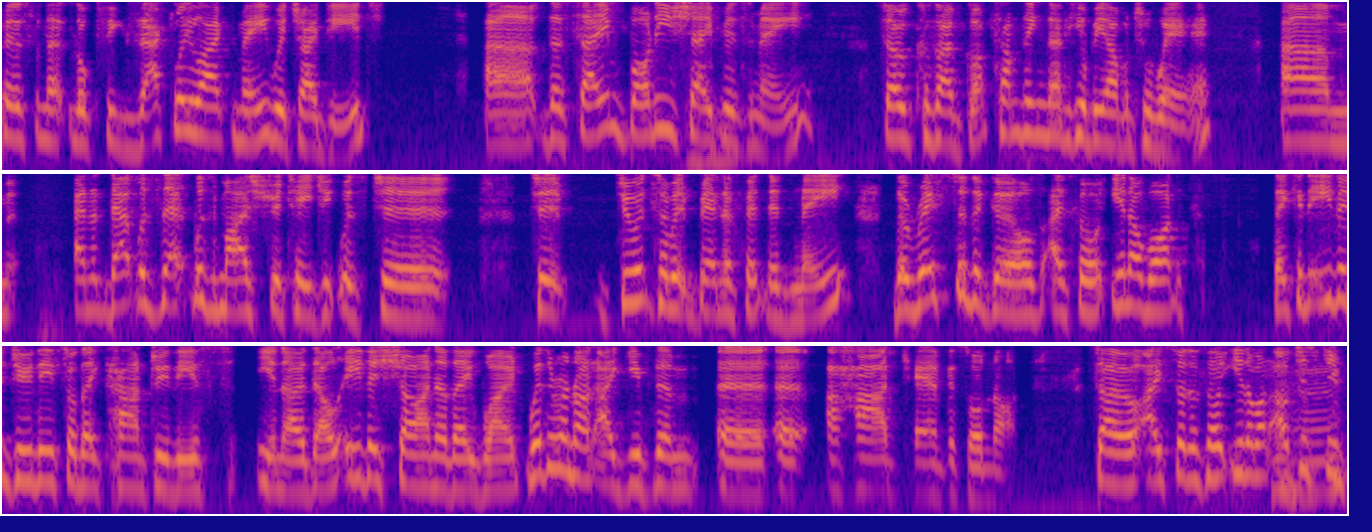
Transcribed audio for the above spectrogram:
person that looks exactly like me, which I did, uh, the same body shape as me. So because I've got something that he'll be able to wear, um, and that was that was my strategic was to to do it so it benefited me. The rest of the girls, I thought, you know what, they can either do this or they can't do this. You know, they'll either shine or they won't. Whether or not I give them a, a, a hard canvas or not. So I sort of thought, you know what, I'll just do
